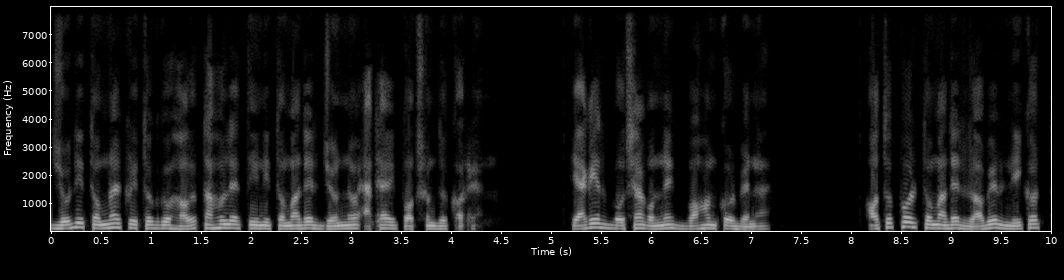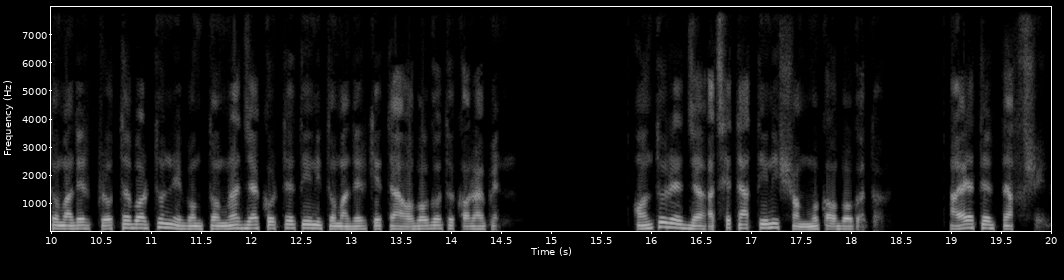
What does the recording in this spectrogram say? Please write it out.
যদি তোমরা কৃতজ্ঞ হও, তাহলে তিনি তোমাদের জন্য একাই পছন্দ করেন। ত্যাগের বোঝা অনেক বহন করবে না। অতঃপর তোমাদের রবের নিকট তোমাদের প্রত্যাবর্তন এবং তোমরা যা করতে তিনি তোমাদেরকে তা অবগত করাবেন। অন্তরে যা আছে তা তিনি সম্মুখ অবগত। আয়াতের তাফসির।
